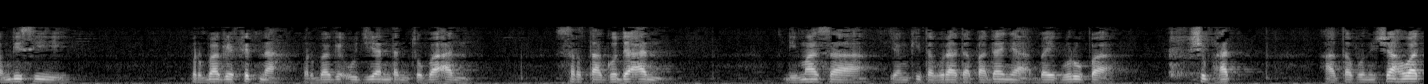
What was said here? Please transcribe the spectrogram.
kondisi berbagai fitnah, berbagai ujian dan cobaan serta godaan di masa yang kita berada padanya baik berupa syubhat ataupun syahwat.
